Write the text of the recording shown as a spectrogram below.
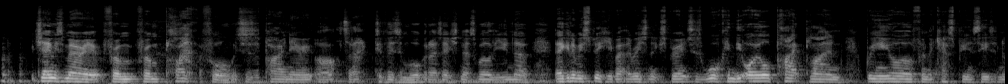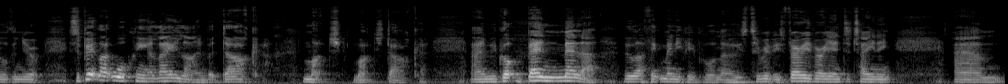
James Marriott from, from Platform, which is a pioneering arts and activism organisation, as well you know. They're going to be speaking about their recent experiences walking the oil pipeline, bringing oil from the Caspian Sea to Northern Europe. It's a bit like walking a ley line, but darker. Much, much darker. And we've got Ben Mellor, who I think many people will know, who's terrific. He's very, very entertaining. Um,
